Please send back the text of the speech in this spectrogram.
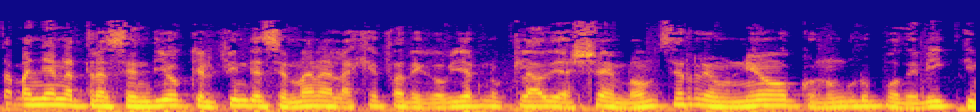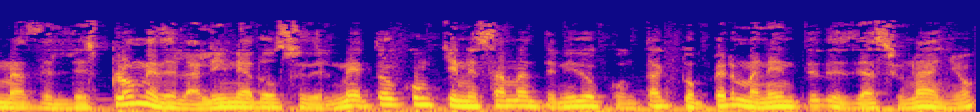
Esta mañana trascendió que el fin de semana la jefa de gobierno Claudia Sheinbaum se reunió con un grupo de víctimas del desplome de la línea 12 del metro con quienes ha mantenido contacto permanente desde hace un año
